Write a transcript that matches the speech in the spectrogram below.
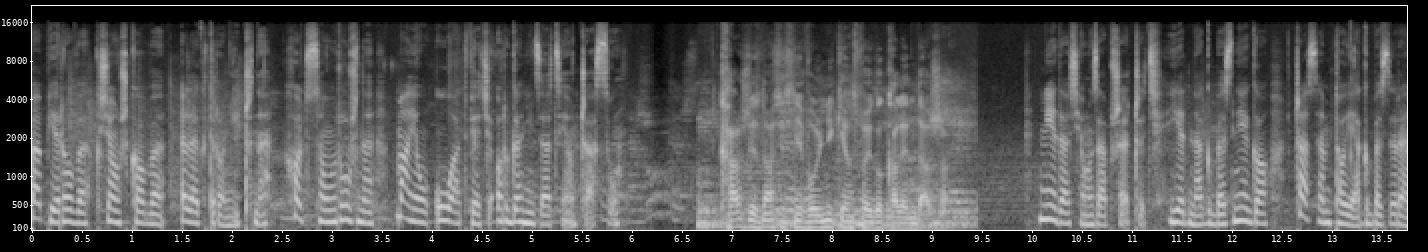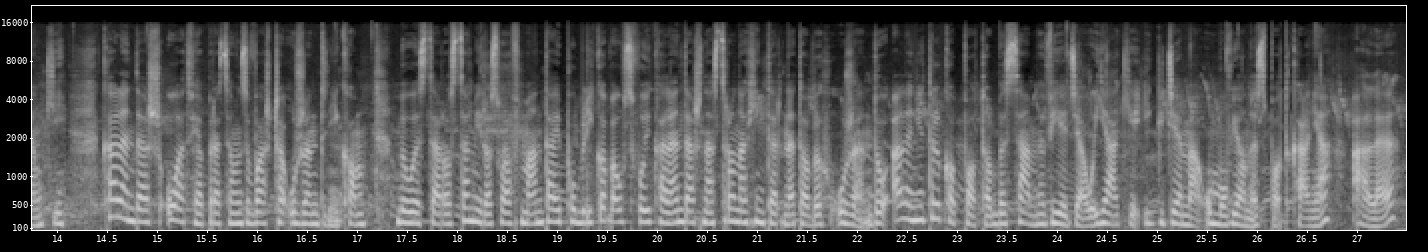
Papierowe, książkowe, elektroniczne. Choć są różne, mają ułatwiać organizację czasu. Każdy z nas jest niewolnikiem swojego kalendarza. Nie da się zaprzeczyć, jednak bez niego czasem to jak bez ręki. Kalendarz ułatwia pracę zwłaszcza urzędnikom. Były starosta Mirosław Mantaj publikował swój kalendarz na stronach internetowych urzędu, ale nie tylko po to, by sam wiedział, jakie i gdzie ma umówione spotkania, ale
